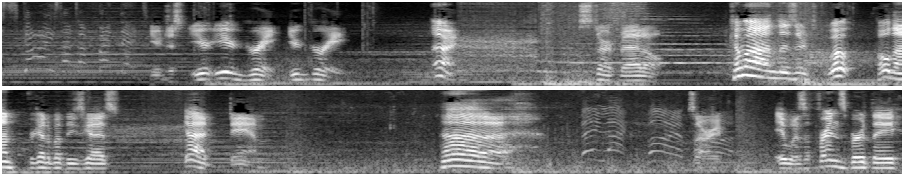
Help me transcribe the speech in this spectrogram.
skies are defended. You're just you're you're great. You're great. All right. Start battle. Come on, lizards. Whoa. Hold on. Forgot about these guys. God damn. Ah. Sorry. It was a friend's birthday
